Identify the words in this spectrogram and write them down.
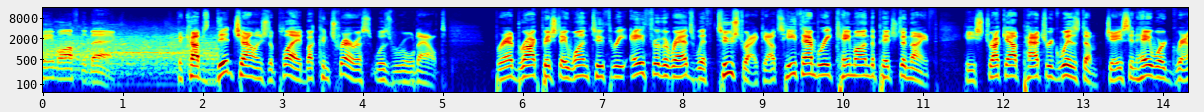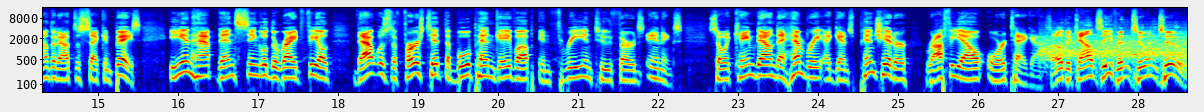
came off the bag. The Cubs did challenge the play, but Contreras was ruled out. Brad Brach pitched a 1 2 3 eighth for the Reds with two strikeouts. Heath Hembree came on to pitch to ninth. He struck out Patrick Wisdom. Jason Heyward grounded out to second base. Ian Happ then singled to right field. That was the first hit the bullpen gave up in three and two thirds innings. So it came down to Hembree against pinch hitter Rafael Ortega. So the count's even, two and two.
